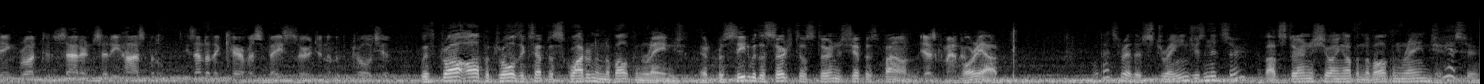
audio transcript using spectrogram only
He's being brought to Saturn City Hospital. He's under the care of a space surgeon in the patrol ship. Withdraw all patrols except a squadron in the Vulcan range. They'll proceed with the search till Stearns' ship is found. Yes, Commander. Corey out. Well, that's rather strange, isn't it, sir? About Stern showing up in the Vulcan range? Yes, sir.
